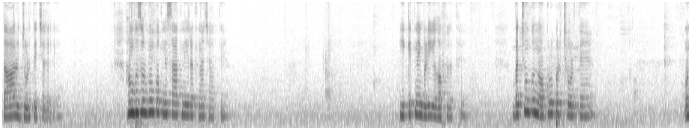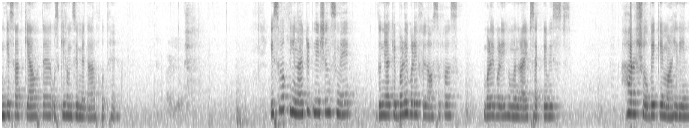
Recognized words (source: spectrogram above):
तार जुड़ते चले गए। हम बुज़ुर्गों को अपने साथ नहीं रखना चाहते। ये कितनी बड़ी गफलत है। बच्चों को नौकरों पर छोड़ते हैं। उनके साथ क्या होता है, उसके हम जिम्मेदार खुद हैं। इस वक्त यूनाइटेड नेशंस में दुनिया के बड़े बड़े फ़िलासफ़र्स बड़े बड़े ह्यूमन राइट्स एक्टिविस्ट हर शोबे के माहरीन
